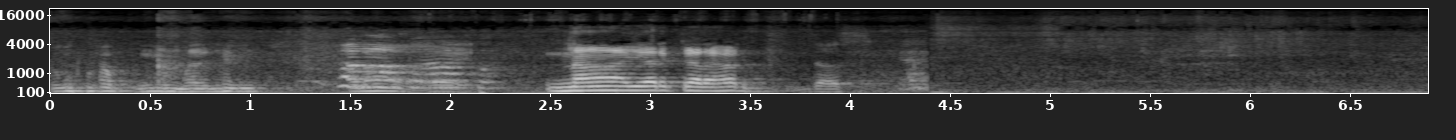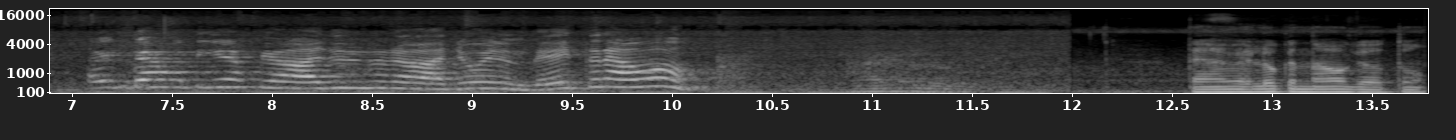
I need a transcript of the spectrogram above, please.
ਤੂੰ ਆਪਣੀ ਮਰਜ਼ੀ ਨਹੀਂ ਨਾ ਯਾਰ ਕਰ ਹਟ ਦੱਸ। ਐਡਾ ਵਧੀਆ ਪਿਆਜ਼ ਨਾਰਾਜ਼ ਹੋ ਜਾਂਦੇ ਇੱਧਰ ਆਓ। ਟਾਈਮ ਵੇਖ ਲਓ ਕਿੰਨਾ ਹੋ ਗਿਆ ਉਤੋਂ।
